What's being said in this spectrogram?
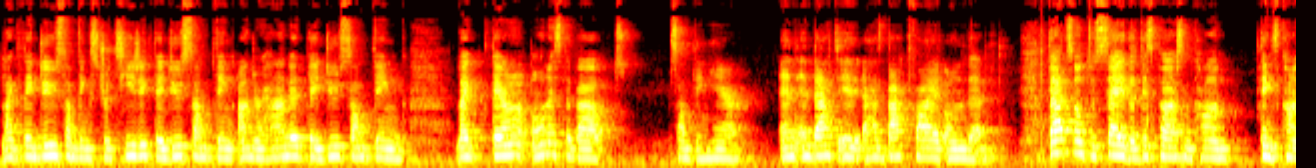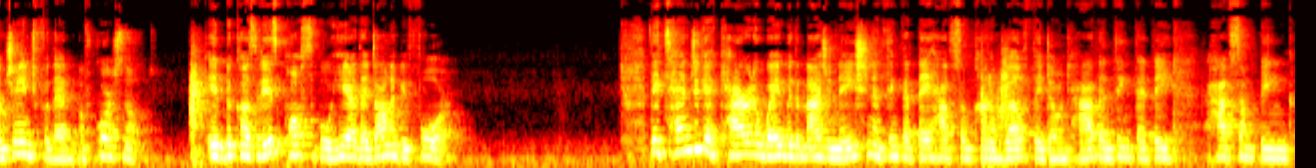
like they do something strategic, they do something underhanded, they do something like they're not honest about something here. And, and that it has backfired on them. That's not to say that this person can't, things can't change for them. Of course not it because it is possible here. They've done it before. They tend to get carried away with imagination and think that they have some kind of wealth they don't have and think that they have something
